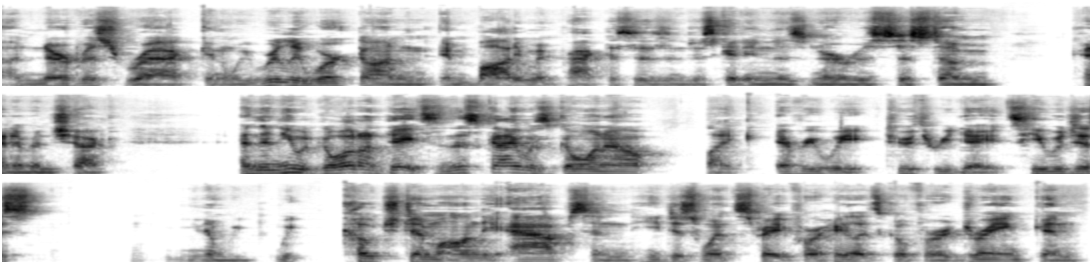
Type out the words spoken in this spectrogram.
a nervous wreck, and we really worked on embodiment practices and just getting his nervous system kind of in check. And then he would go out on dates, and this guy was going out like every week, two three dates. He would just, you know, we we coached him on the apps, and he just went straight for, hey, let's go for a drink, and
